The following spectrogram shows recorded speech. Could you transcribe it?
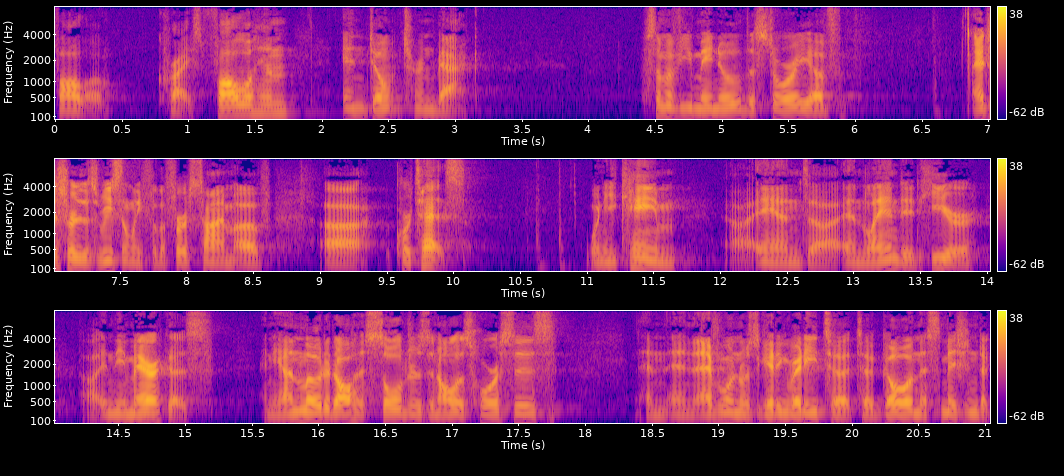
follow Christ. Follow him and don't turn back. Some of you may know the story of, I just heard this recently for the first time, of uh, Cortez. When he came uh, and, uh, and landed here uh, in the Americas, and he unloaded all his soldiers and all his horses, and, and everyone was getting ready to, to go on this mission to,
